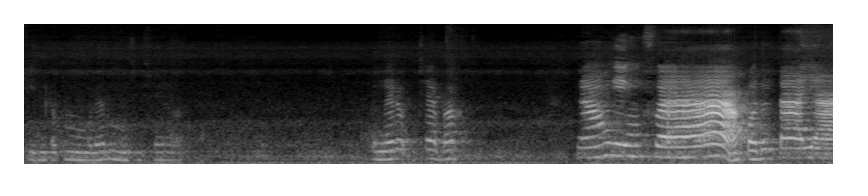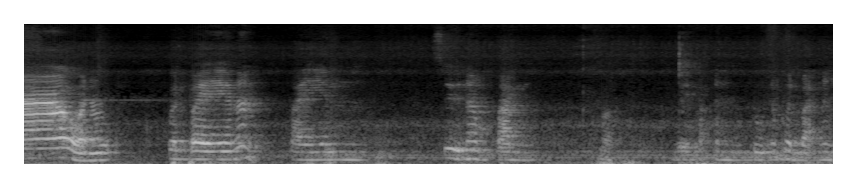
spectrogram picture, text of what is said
กินกับหมูได้หมูสิแซ่บเป็นไงลูกแซ่บปะน้องยิงฟ้าขนตายาวอะนะลูกเพิ่นไปนั่นไปซื้อน้ำปั่นบ่เลยมาอันดูน้ำเพิ่นบาทหนึ่ง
